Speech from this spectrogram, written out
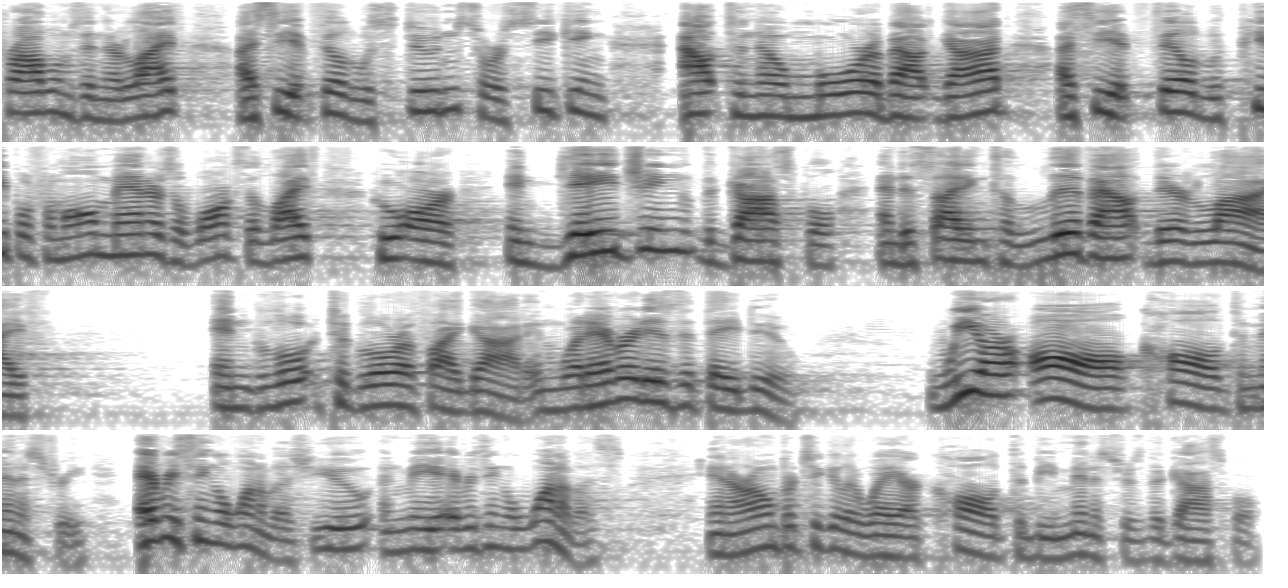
problems in their life. I see it filled with students who are seeking out to know more about God. I see it filled with people from all manners of walks of life who are engaging the gospel and deciding to live out their life and to glorify God in whatever it is that they do. We are all called to ministry. Every single one of us, you and me, every single one of us, in our own particular way, are called to be ministers of the gospel.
